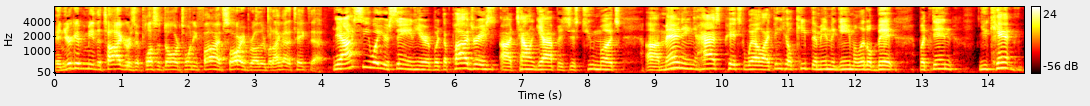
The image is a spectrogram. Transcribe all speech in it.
And you're giving me the Tigers at plus a dollar twenty-five. Sorry, brother, but I got to take that. Yeah, I see what you're saying here, but the Padres' uh, talent gap is just too much. Uh, Manning has pitched well. I think he'll keep them in the game a little bit, but then you can't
